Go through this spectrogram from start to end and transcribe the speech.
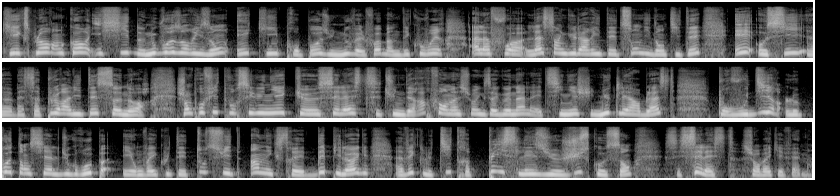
qui explore encore ici de nouveaux horizons et qui propose une nouvelle fois ben, de découvrir à la fois la singularité de son identité et aussi euh, ben, sa pluralité sonore. J'en profite pour souligner que Céleste, c'est une des rares formations hexagonales à être signée chez Nuclear Blast pour vous dire le potentiel du groupe et on va écouter tout de suite un extrait d'épilogue avec le titre Plisse les yeux jusqu'au sang. C'est Céleste sur Bac FM.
